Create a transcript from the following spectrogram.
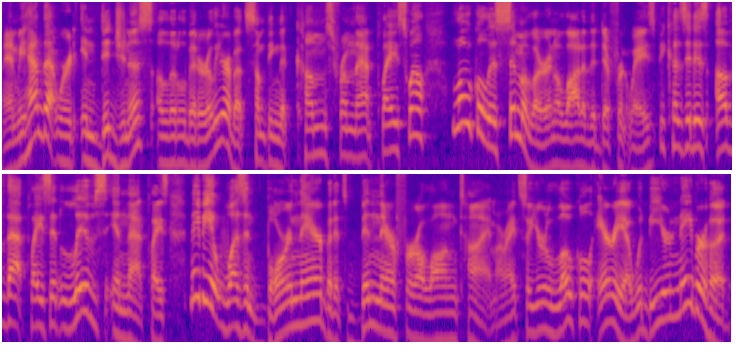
And we had that word indigenous a little bit earlier about something that comes from that place. Well, local is similar in a lot of the different ways because it is of that place, it lives in that place. Maybe it wasn't born there, but it's been there for a long time, all right? So your local area would be your neighborhood.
